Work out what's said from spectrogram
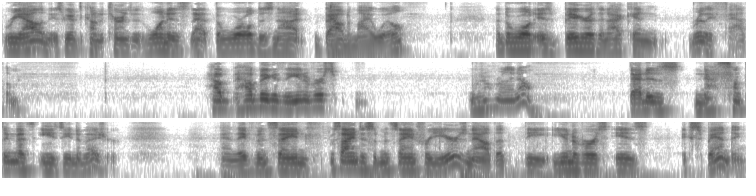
realities we have to come to terms with. One is that the world does not bow to my will, that the world is bigger than I can really fathom. How how big is the universe? We don't really know. That is not something that's easy to measure. And they've been saying scientists have been saying for years now that the universe is expanding.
